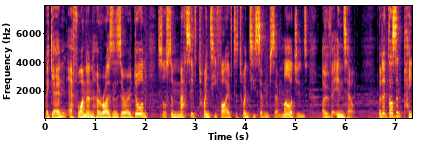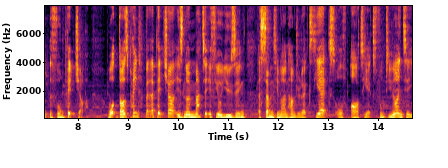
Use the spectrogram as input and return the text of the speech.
Again, F1 and Horizon Zero Dawn saw some massive 25 to 27% margins over Intel, but it doesn't paint the full picture. What does paint a better picture is no matter if you're using a 7900 XTX or RTX 4090,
